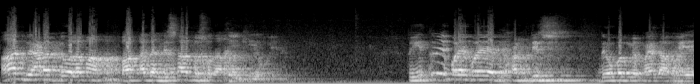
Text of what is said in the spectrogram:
آج بھی عرب کے علماء باقاعدہ نصاب میں اس داخل کیے ہوئے ہیں۔ تو اتنے بڑے بڑے محدث دیوبند میں پیدا ہوئے،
